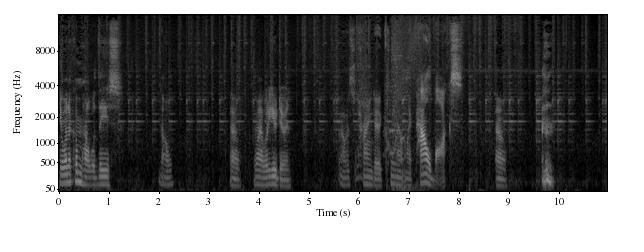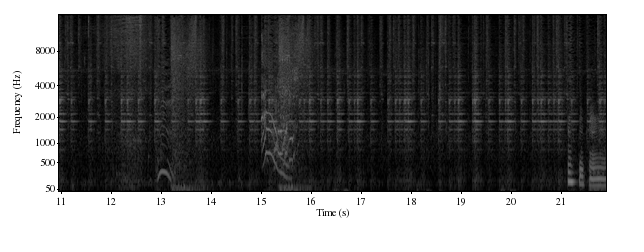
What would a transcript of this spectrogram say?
You want to come help with these? No, Oh, why? What are you doing? I was trying to clean out my pal box. Oh. Mm-hmm.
